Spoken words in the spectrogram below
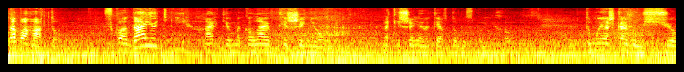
Набагато. Складають і Харків, Миколаїв, Кишиньов. На який автобус поїхав. Тому я ж кажу, що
